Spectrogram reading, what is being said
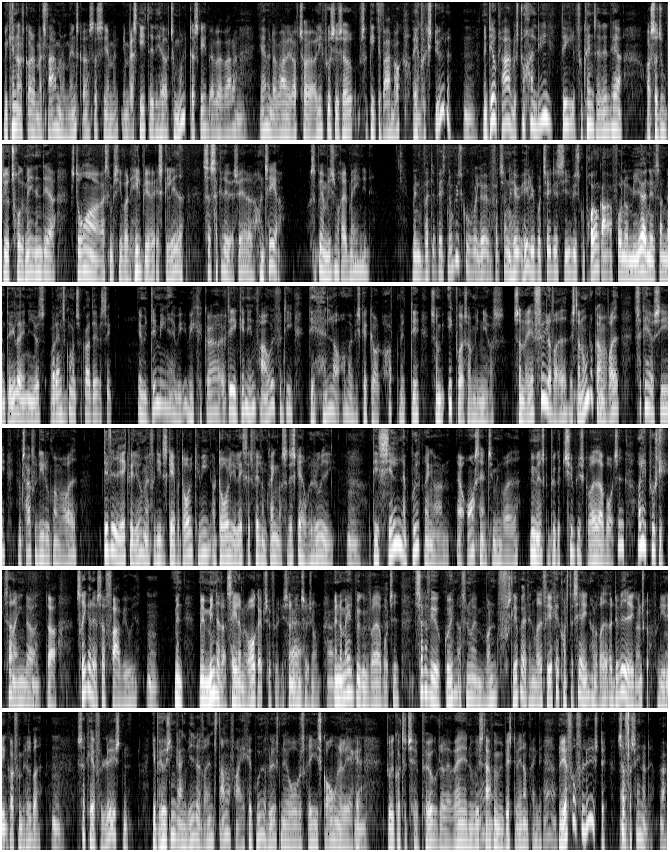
Vi kender også godt, at man snakker med nogle mennesker, og så siger man, jamen hvad skete der i det her tumult, der skete? Hvad, hvad var der? Mm. Ja, men der var lidt optøj, og lige pludselig så, så gik det bare amok, og jeg kunne ikke styre det. Mm. Men det er jo klart, at hvis du har en lille del frekvens af den der, og så du bliver trukket med i den der store, hvad skal man sige, hvor det hele bliver eskaleret, så, så kan det være svært at håndtere. og så bliver man ligesom revet med ind i det. Men hvad, hvis nu vi skulle for sådan helt, helt hypotetisk sige, at vi skulle prøve en gang at få noget mere af Nelson Mandela ind i os, hvordan mm. skulle man så gøre det, hvis se? Jamen det mener jeg, vi, vi kan gøre, og det er igen indenfra ud, fordi det handler om, at vi skal gøre op med det, som vi ikke bryder os om inde i os. Så når jeg føler vrede, hvis der er nogen, der gør mig vred, så kan jeg jo sige, jamen tak fordi du gør mig vred. Det ved jeg ikke, jeg lever med, fordi det skaber dårlig kemi og dårlig elektrisk felt omkring mig, så det skal jeg rydde ud i. Mm. Det er sjældent, at budbringeren er årsagen til min vrede. Vi mm. mennesker bygger typisk vrede op over tid, og lige pludselig, så er der en, der, mm. der trigger det, og så farer vi ud. Mm. Men med mindre der taler om et overgreb selvfølgelig, sådan ja, en situation. Ja. Men normalt bygger vi vrede op over tid. Så kan vi jo gå ind og finde ud af, hvordan slipper jeg den vrede? For jeg kan konstatere, at jeg indeholder vrede, og det ved jeg ikke ønsker, fordi mm. det er ikke godt for mit helbred. Mm. Så kan jeg få løst den. Jeg behøver ikke engang vide, hvad vreden stammer fra. Jeg kan gå ud og få løst den, når jeg råber skrige i skoven, eller jeg kan mm. du vil gå til terapeut, eller hvad jeg nu vil ja. snakke med min bedste ven omkring det. Ja. Når jeg får forløst det, så ja. forsvinder det. Ja.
